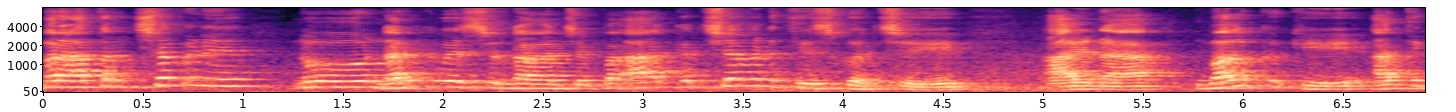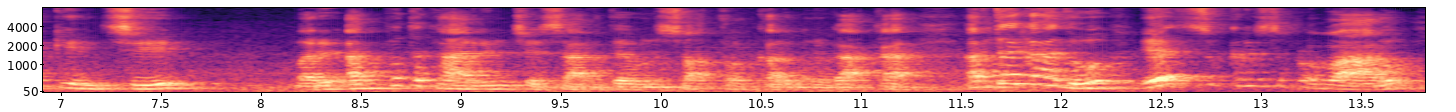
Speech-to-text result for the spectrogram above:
మరి అతని చెవిని నువ్వు నరికివేసి ఉన్నావని చెప్పి ఆ యొక్క చెవిని తీసుకొచ్చి ఆయన మలుకుకి అతికించి మరి అద్భుత కార్యం చేశారు. దేవుని స్వాత్రం కలుగును గాక. అంతేకాదు యేసుక్రీస్తు ప్రభువారు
